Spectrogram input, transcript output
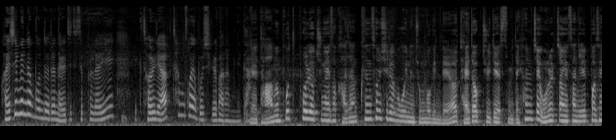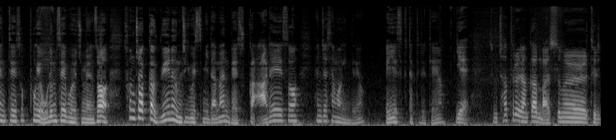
관심 있는 분들은 LG 디스플레이 전략 참고해 보시길 바랍니다. 네, 다음은 포트폴리오 중에서 가장 큰 손실을 보고 있는 종목인데요. 대덕 GDS입니다. 현재 오늘장에서 한 1%의 소폭의 오름세 보여주면서 손절가 위에는 움직이고 있습니다만 매수가 아래에 서 현재 상황인데요. AS 부탁드릴게요. 예. 지금 차트를 잠깐 말씀을 드리,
